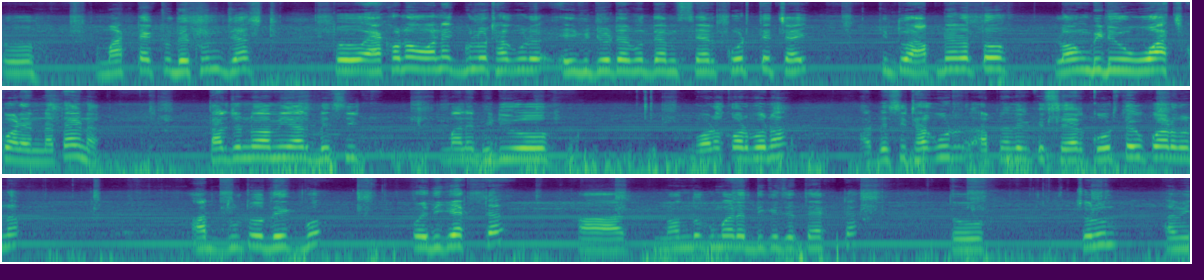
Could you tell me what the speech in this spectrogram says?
তো মাঠটা একটু দেখুন জাস্ট তো এখনও অনেকগুলো ঠাকুর এই ভিডিওটার মধ্যে আমি শেয়ার করতে চাই কিন্তু আপনারা তো লং ভিডিও ওয়াচ করেন না তাই না? তার জন্য আমি আর বেশি মানে ভিডিও বড় করব না, আর বেশি ঠাকুর আপনাদেরকে শেয়ার করতেও পারব না। আর দুটো দেখব, ওইদিকে একটা, আর নন্দকুমারের দিকে যেতে একটা। তো চলুন, আমি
